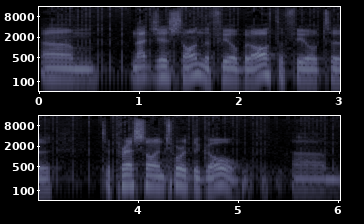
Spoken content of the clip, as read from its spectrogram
um, not just on the field but off the field to to press on toward the goal um,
